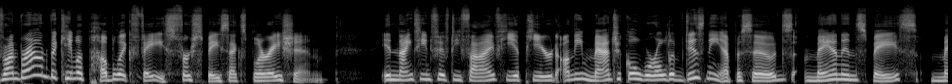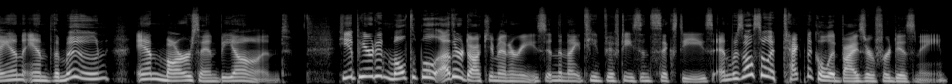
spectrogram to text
von Braun became a public face for space exploration. In 1955, he appeared on the Magical World of Disney episodes Man in Space, Man and the Moon, and Mars and Beyond. He appeared in multiple other documentaries in the 1950s and 60s and was also a technical advisor for Disney.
